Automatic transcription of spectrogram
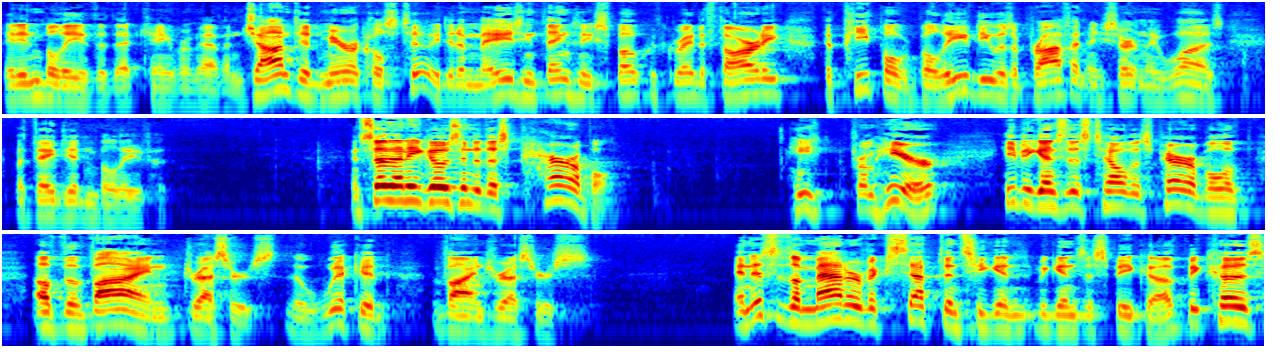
They didn't believe that that came from heaven. John did miracles too. He did amazing things and he spoke with great authority. The people believed he was a prophet, and he certainly was, but they didn't believe it. And so then he goes into this parable he, from here, he begins to tell this parable of, of the vine dressers, the wicked vine dressers. And this is a matter of acceptance he begins to speak of because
